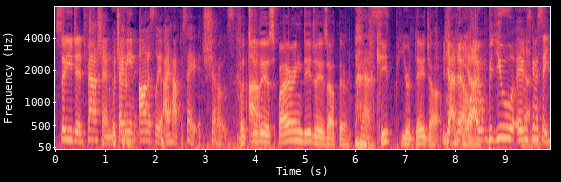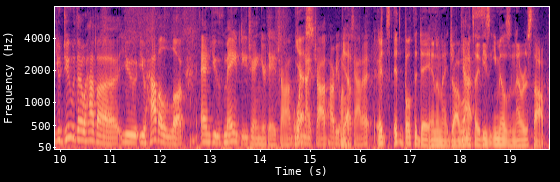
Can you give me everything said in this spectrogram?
so you did fashion, which I mean, honestly, I have to say, it shows. But to Um, the aspiring DJs out there, Yes. keep your day job. Yeah, no. Yeah. I, but you, I was gonna say, you do though have a you you have a look, and you've made DJing your day job or Yes. night job, however you want to Yes. look at it. It's it's both a day and a night job. Let me tell you, these emails never stop.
